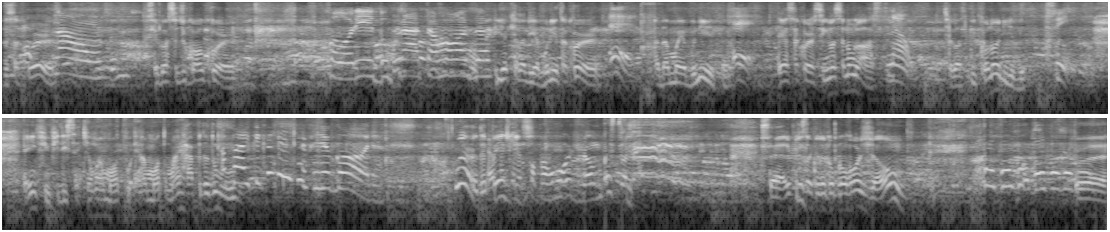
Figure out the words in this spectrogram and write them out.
Dessa cor? Não, Você gosta de qual cor? colorido, prata, rosa. E aquela ali, é bonita a cor? É, A da mãe é bonita? é, Essa cor assim você não gosta? não, Você gosta de colorido. sim. Enfim, filha, isso aqui é uma moto, é a moto mais rápida do mundo. Pai, o que, que a gente vai fazer agora? Ué, depende que. comprar um rojão, pastor. Sério, filho, você tá querendo comprar um rojão? Ué.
